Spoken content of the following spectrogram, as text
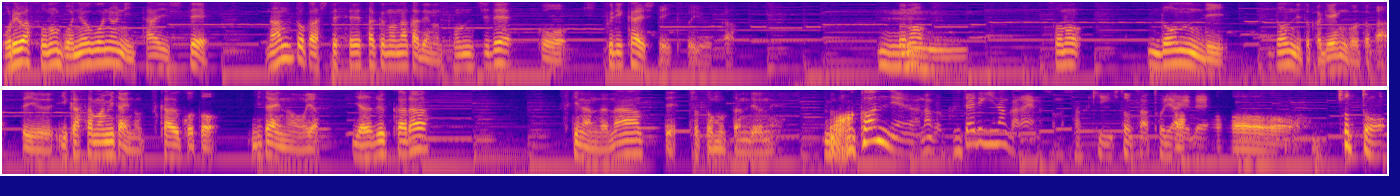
俺はそのゴニョゴニョに対して、なんとかして制作の中でのトンチで、こう、ひっくり返していくというか、そのその論理、論理とか言語とかっていうイカサマみたいのを使うこと、みたいのをや、やるから、好きなんだなってちょっと思ったんだよね。わかんねえな。なんか具体的になんかないの？その作品一つは取り上げて。ああちょっと、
